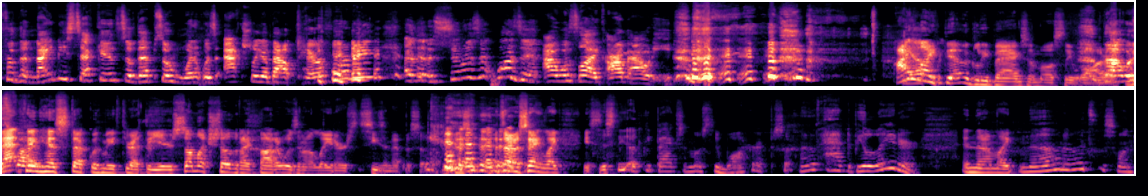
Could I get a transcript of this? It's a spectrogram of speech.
for the 90 seconds of the episode when it was actually about terraforming, and then as soon as it wasn't, I was like, I'm outie. I Yep. like the ugly bags of mostly water. That was fun. thing has stuck with me throughout the years, so much so that I thought it was in a later season episode. Because as I was saying, like, is this the ugly bags of mostly water episode? No, that had to be later. And then I'm like, no, no, it's this one.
